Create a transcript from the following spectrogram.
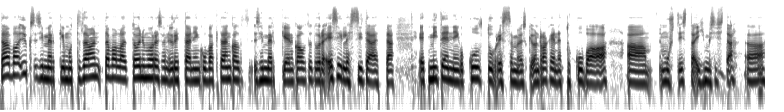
tämä on vain yksi esimerkki, mutta tämä on tavallaan, että Toni Morrison yrittää niin kuin vaikka tämän kaltaisen esimerkkien kautta tuoda esille sitä, että, että miten niin kuin kulttuurissa myöskin on rakennettu kuvaa ää, mustista ihmisistä ää,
